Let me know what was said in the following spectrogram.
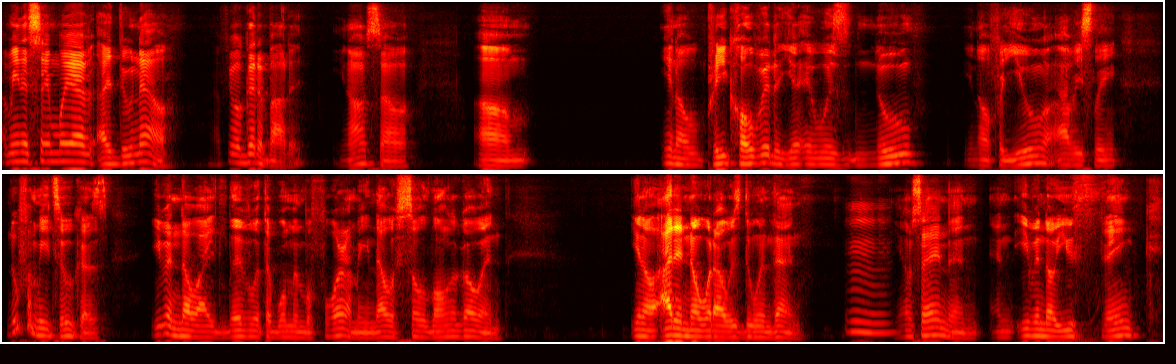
I mean, the same way I, I do now. I feel good about it. You know, so, um, you know, pre-COVID, it was new. You know, for you, obviously, new for me too. Because even though I lived with a woman before, I mean, that was so long ago, and you know, I didn't know what I was doing then. Mm. You know what I'm saying? And and even though you think,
